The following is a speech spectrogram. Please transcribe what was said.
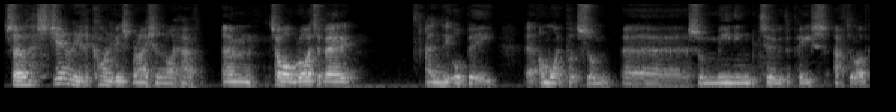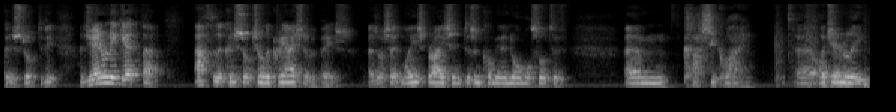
So that's generally the kind of inspiration that I have. Um, so I'll write about it and it will be, uh, I might put some, uh, some meaning to the piece after I've constructed it. I generally get that after the construction or the creation of a piece. As I said, my inspiration doesn't come in a normal sort of um, classic way. Uh, I generally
